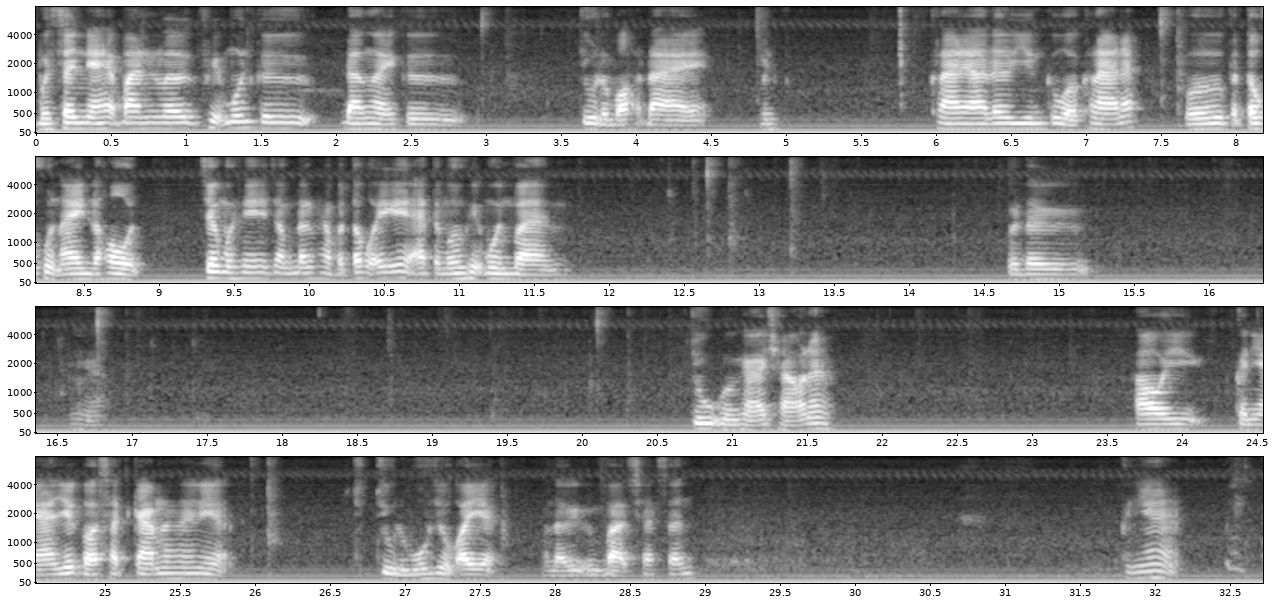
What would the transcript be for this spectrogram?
បើសិនអ្នកបានមើលភាគមុនគឺដឹងហើយគឺជួបរបស់ដែលមិនខ្លាចលើយើងគួរឲ្យខ្លាចណាព្រោះបន្ទោសខ្លួនឯងរហូតអញ្ចឹងមកនេះចង់ដឹងថាបន្ទោសអីគេអាចទៅមើលភាគមុនបានព្រោះទៅ trụ hướng hai cháu nè. Thôi cả nhà dưới có sạch cam nữa nè trụ là bốn triệu ấy là bạn sát sân cả nhà.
